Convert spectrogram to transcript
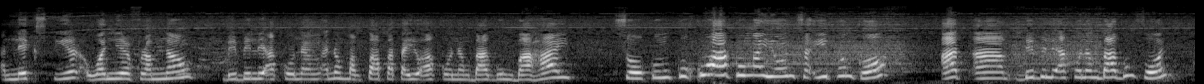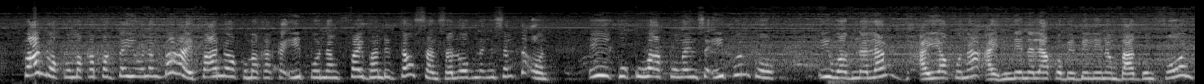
uh, next year, one year from now, bibili ako ng ano, magpapatayo ako ng bagong bahay. So kung kukuha ako ngayon sa ipon ko at ah, bibili ako ng bagong phone, Paano ako makapagtayo ng bahay? Paano ako makakaipon ng 500,000 sa loob ng isang taon? Eh, kukuha ako ngayon sa ipon ko. Iwag na lang. Ayaw ko na. Ay, hindi na lang ako bibili ng bagong phone.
